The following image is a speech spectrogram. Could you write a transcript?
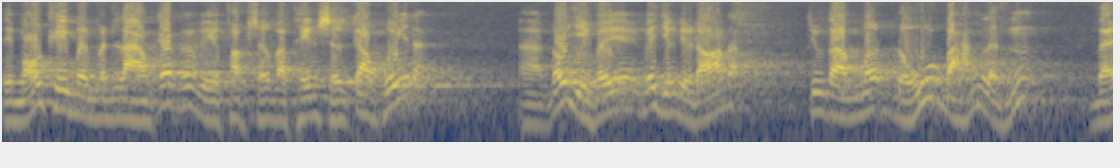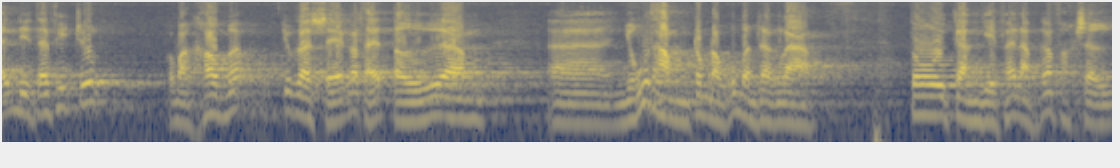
thì mỗi khi mình mình làm các cái việc phật sự và thiện sự cao quý đó à, đối diện với với những điều đó đó chúng ta mới đủ bản lĩnh để đi tới phía trước. Còn bằng không đó chúng ta sẽ có thể tự um, à, nhủ thầm trong đầu của mình rằng là tôi cần gì phải làm các phật sự.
